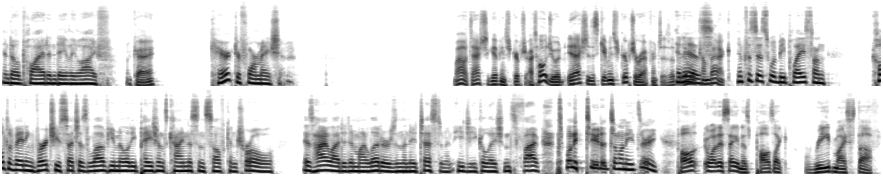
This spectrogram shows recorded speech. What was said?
and to apply it in daily life. Okay. Character formation. Wow, it's actually giving scripture. I told you it, it actually is giving scripture references. It, It would come back. Emphasis would be placed on cultivating virtues such as love, humility, patience, kindness, and self control, as highlighted in my letters in the New Testament, e.g., Galatians 5 22 to 23. Paul, what they're saying is Paul's like, read my stuff,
